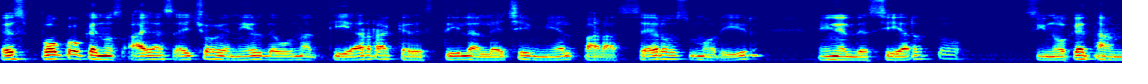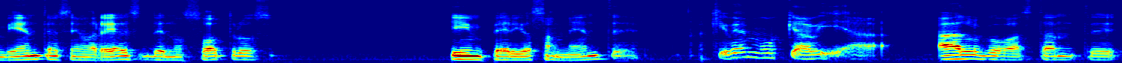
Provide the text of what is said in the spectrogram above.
es poco que nos hayas hecho venir de una tierra que destila leche y miel para haceros morir en el desierto, sino que también te enseñaréis de nosotros imperiosamente. Aquí vemos que había algo bastante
